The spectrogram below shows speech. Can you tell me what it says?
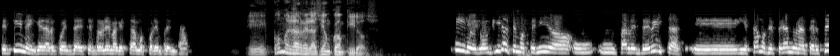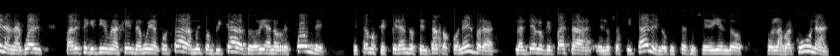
Se tienen que dar cuenta de este problema que estamos por enfrentar. Eh, ¿Cómo es la relación con Quirós? Mire, con Quirós hemos tenido un, par de entrevistas eh, y estamos esperando una tercera en la cual parece que tiene una agenda muy acotada, muy complicada, todavía no responde. Estamos esperando sentarnos con él para plantear lo que pasa en los hospitales, lo que está sucediendo con las vacunas.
